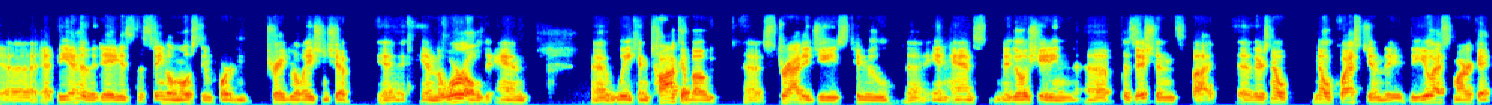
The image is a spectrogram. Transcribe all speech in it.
uh, at the end of the day is the single most important trade relationship in, in the world, and uh, we can talk about uh, strategies to uh, enhance negotiating uh, positions, but uh, there's no no question the the U.S. market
